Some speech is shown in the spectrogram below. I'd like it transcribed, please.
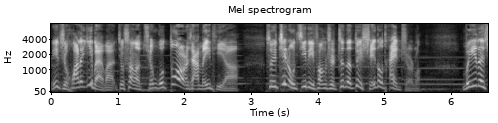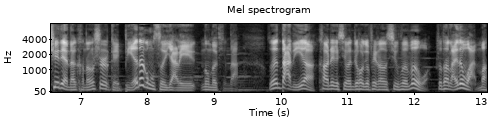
你只花了一百万就上了全国多少家媒体啊？所以这种激励方式真的对谁都太值了。唯一的缺点呢，可能是给别的公司压力弄得挺大。昨天大迪啊，看完这个新闻之后就非常的兴奋，问我说他来的晚吗？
